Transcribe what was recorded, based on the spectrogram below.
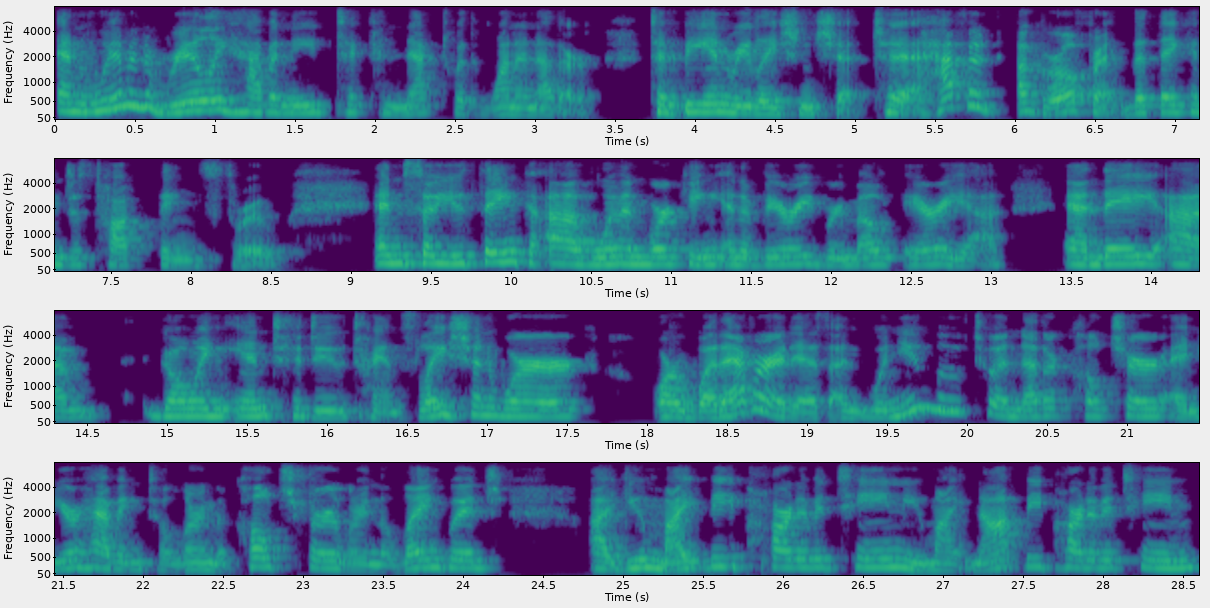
And women really have a need to connect with one another, to be in relationship, to have a, a girlfriend that they can just talk things through. And so you think of women working in a very remote area and they um, going in to do translation work or whatever it is. And when you move to another culture and you're having to learn the culture, learn the language, uh, you might be part of a team, you might not be part of a team.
